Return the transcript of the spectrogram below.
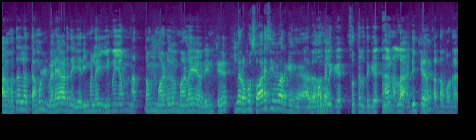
ஆக மொத்தத்துல தமிழ் விளையாடுது எரிமலை இமயம் நத்தம் மடு மலை அப்படின்ட்டு. இல்ல ரொம்ப சுவாரஸ்யமா இருக்குங்க. அது உங்களுக்கு சுத்துறதுக்கு. நல்லா அடிக்க சட்டை போட.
